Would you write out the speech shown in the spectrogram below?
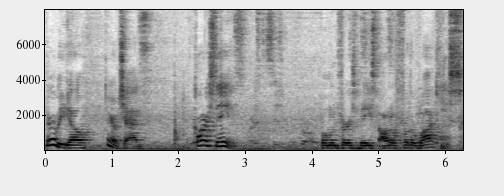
There we go. There you go, Chad. Connor Staine. Bowman first base auto for the Rockies.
